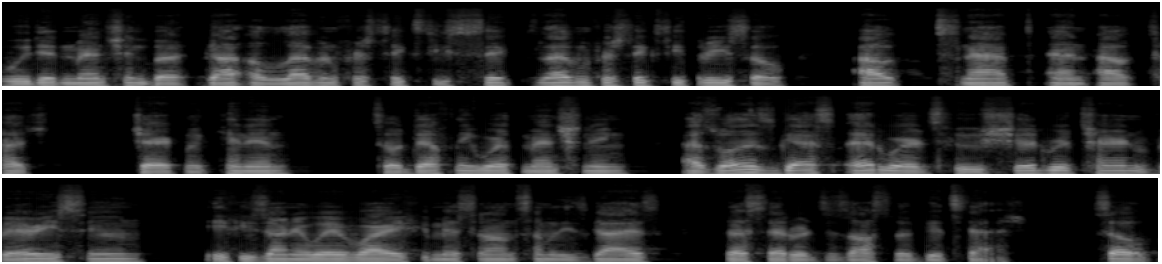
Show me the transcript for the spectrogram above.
who we didn't mention, but got 11 for 66, 11 for 63. So out snapped and out touched Jerick McKinnon. So definitely worth mentioning, as well as Gus Edwards, who should return very soon. If he's on your waiver wire, if you miss it on some of these guys, Gus Edwards is also a good stash. So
